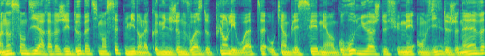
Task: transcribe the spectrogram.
Un incendie a ravagé deux bâtiments cette nuit dans la commune genevoise de Plan-les-Ouates. Aucun blessé, mais un gros nuage de fumée en ville de Genève.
